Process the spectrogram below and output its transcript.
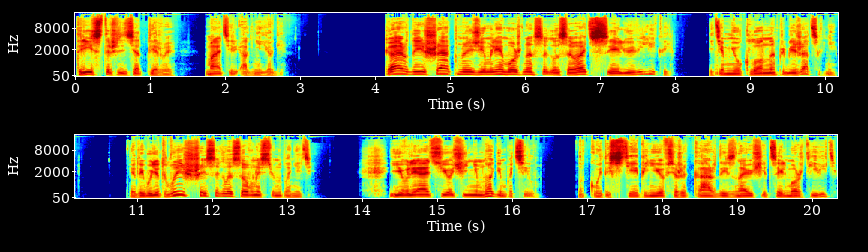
361. Матерь Агни-йоги. Каждый шаг на земле можно согласовать с целью великой, и тем неуклонно приближаться к ней. Это и будет высшей согласованностью на планете. Являть ее очень немногим под силу, но какой-то степень ее все же каждый знающий цель может явить.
